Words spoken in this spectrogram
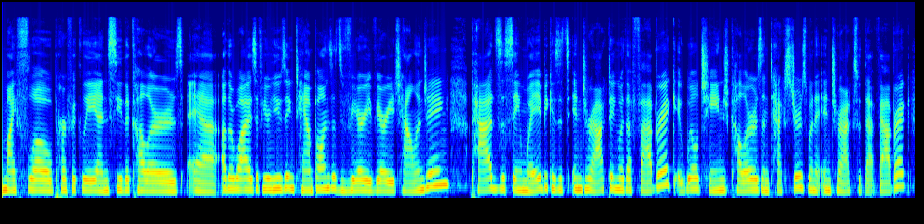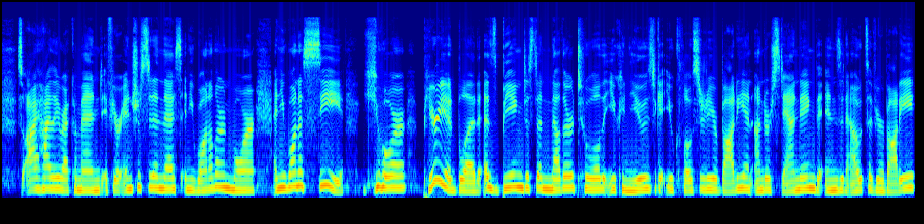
my flow perfectly and see the colors. Uh, otherwise, if you're using tampons, it's very, very challenging. Pads the same way because it's interacting with a fabric. It will change colors and textures when it interacts with that fabric. So I highly recommend if you're interested in this and you want to learn more and you want to see your period blood as being just another tool that you can use to get you closer to your body and understanding the ins and outs of your body,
